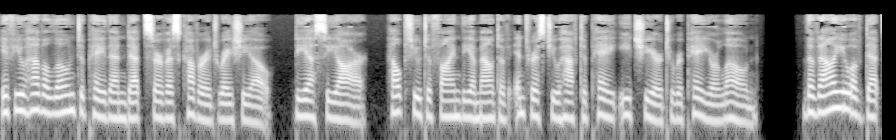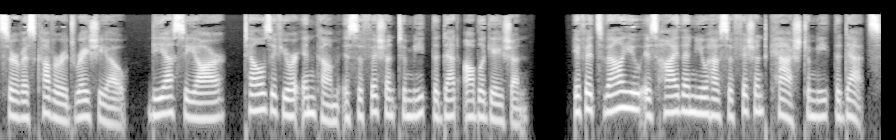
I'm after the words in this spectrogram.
If you have a loan to pay, then Debt Service Coverage Ratio, DSCR, helps you to find the amount of interest you have to pay each year to repay your loan. The value of debt service coverage ratio, DSCR, tells if your income is sufficient to meet the debt obligation. If its value is high, then you have sufficient cash to meet the debts.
